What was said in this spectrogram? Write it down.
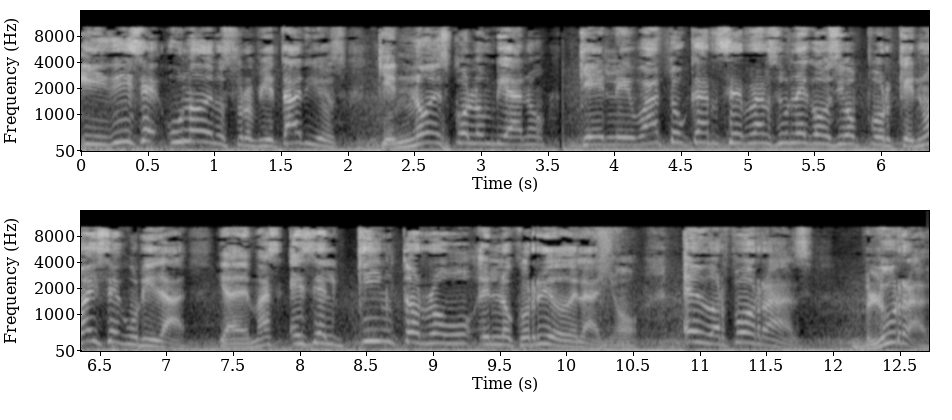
y dice uno de los propietarios, quien no es colombiano, que le va a tocar cerrar su negocio porque no hay seguridad y además es el quinto robo en lo corrido del año. Edward Porras, Blue Radio.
